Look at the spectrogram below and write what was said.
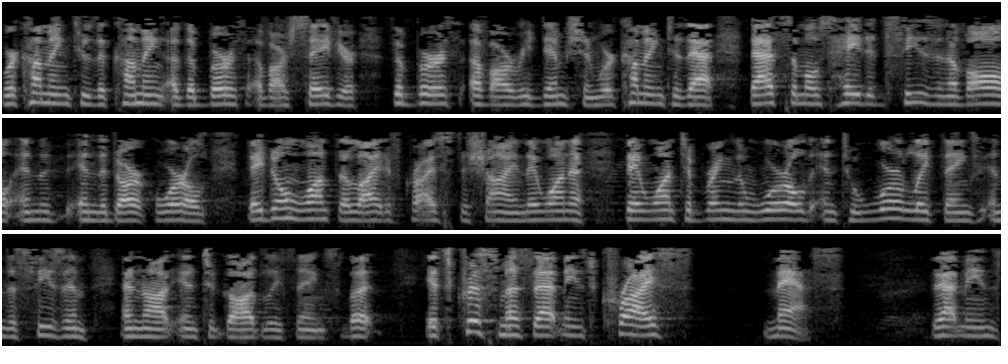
We're coming to the coming of the birth of our Savior, the birth of our redemption. We're coming to that. That's the most hated season of all in the, in the dark world. They don't want the light of Christ to shine. They want to, they want to bring the world into worldly things in the season and not into godly things. But it's Christmas. That means Christ Mass. That means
